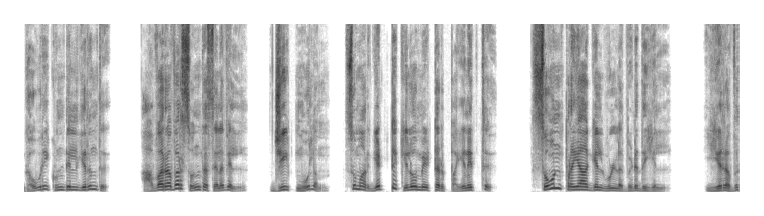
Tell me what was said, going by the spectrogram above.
கௌரி குண்டில் இருந்து அவரவர் சொந்த செலவில் ஜீப் மூலம் சுமார் எட்டு கிலோமீட்டர் பயணித்து சோன் பிரயாகில் உள்ள விடுதியில் இரவு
